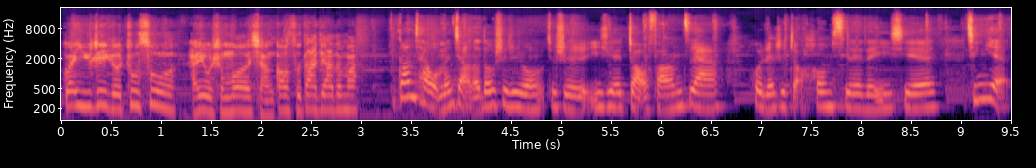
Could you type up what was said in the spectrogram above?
关于这个住宿，还有什么想告诉大家的吗？刚才我们讲的都是这种，就是一些找房子啊，或者是找 homestay 的一些经验。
